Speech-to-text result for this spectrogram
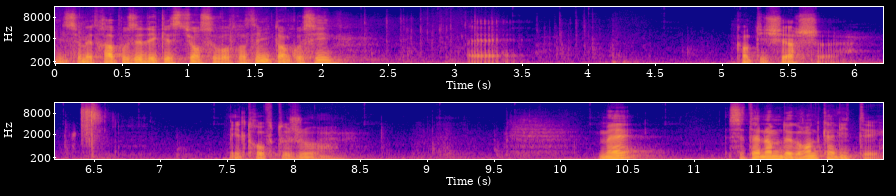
il se mettra à poser des questions sur votre think tank aussi. Quand il cherche, euh, il trouve toujours. Mais c'est un homme de grande qualité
